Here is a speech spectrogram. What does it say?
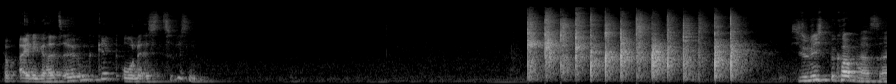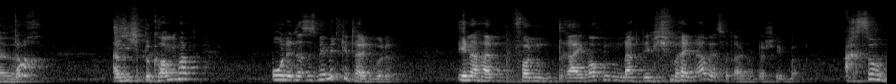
Ich habe eine Gehaltserhöhung gekriegt, ohne es zu wissen. Die du nicht bekommen hast, also. Doch. Also- die ich bekommen habe, ohne dass es mir mitgeteilt wurde. Innerhalb von drei Wochen, nachdem ich meinen Arbeitsvertrag unterschrieben habe. Ach so,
